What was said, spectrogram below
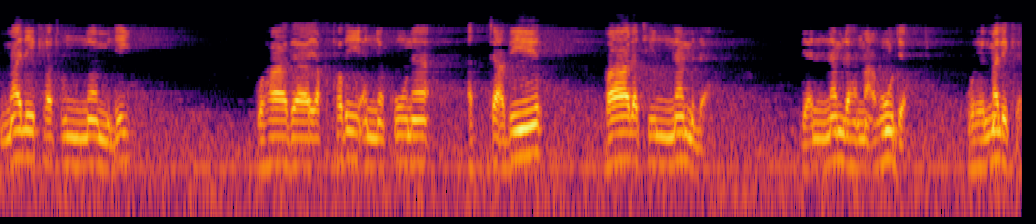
ملكة النمل. وهذا يقتضي أن يكون التعبير قالت النملة لأن النملة المعهودة وهي الملكة.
